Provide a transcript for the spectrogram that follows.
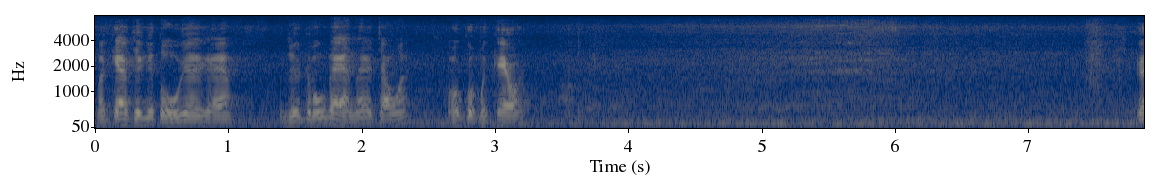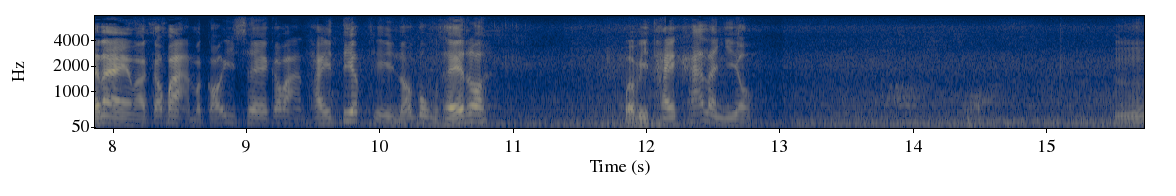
Băng keo trên cái tủ kia kìa em. Dưới cái bóng đèn đấy, ở trong ấy. Có cục băng keo ấy. Cái này mà các bạn mà có IC các bạn thay tiếp thì nó cũng thế thôi. Bởi vì thay khá là nhiều. Ừ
